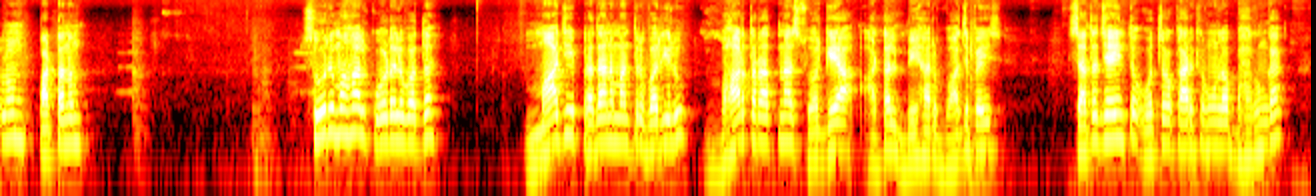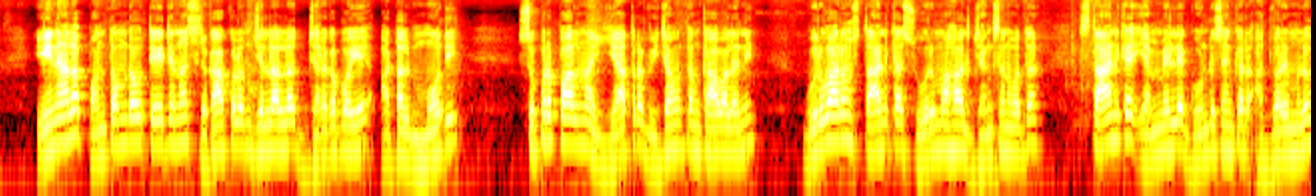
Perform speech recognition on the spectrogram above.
శ్రీకాకుళం పట్టణం. సూర్యమహల్ కోడలి వద్ద మాజీ ప్రధానమంత్రి వర్యులు భారతరత్న స్వర్గీయ అటల్ బిహార్ వాజ్పేయి శత జయంతి ఉత్సవ కార్యక్రమంలో భాగంగా ఈ నెల పంతొమ్మిదవ తేదీన శ్రీకాకుళం జిల్లాలో జరగబోయే అటల్ మోదీ సుపరిపాలన యాత్ర విజయవంతం కావాలని గురువారం స్థానిక సూర్యమహల్ జంక్షన్ వద్ద స్థానిక ఎమ్మెల్యే గుండు శంకర్ ఆధ్వర్యంలో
